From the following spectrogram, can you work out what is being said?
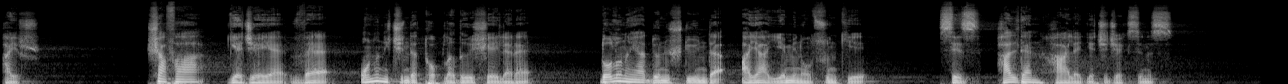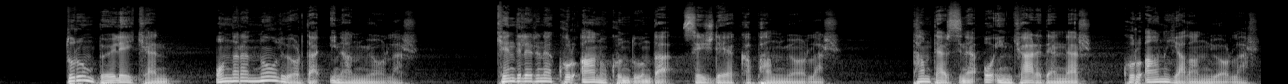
Hayır. Şafağa, geceye ve onun içinde topladığı şeylere, dolunaya dönüştüğünde aya yemin olsun ki, siz halden hale geçeceksiniz. Durum böyleyken onlara ne oluyor da inanmıyorlar? Kendilerine Kur'an okunduğunda secdeye kapanmıyorlar. Tam tersine o inkar edenler Kur'an'ı yalanlıyorlar.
